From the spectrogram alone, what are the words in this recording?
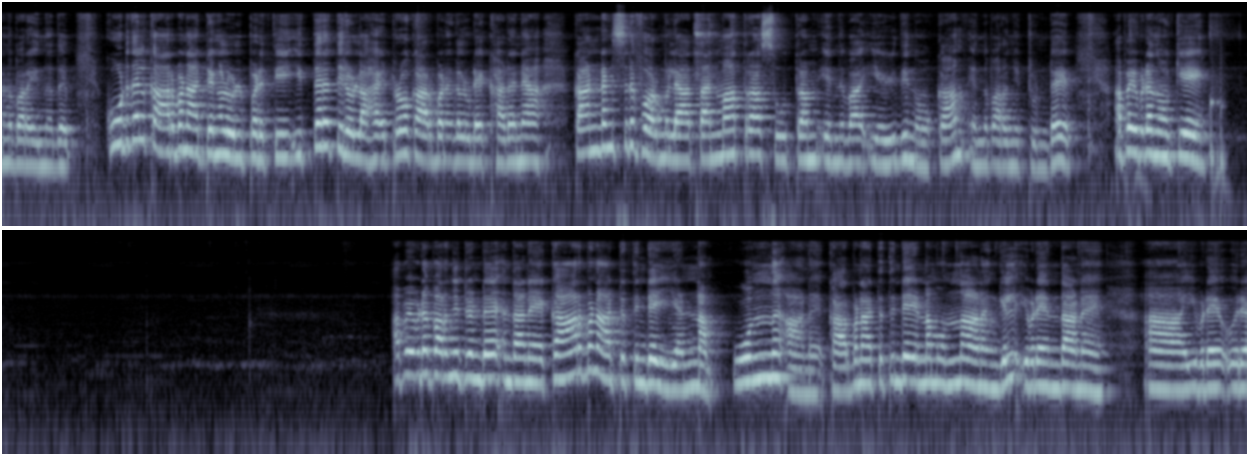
എന്ന് പറയുന്നത്. കൂടുതൽ കാർബൺ ആറ്റങ്ങൾ ഉൾപ്പെടുത്തി ഇത്തരത്തിലുള്ള ഹൈഡ്രോ കാർബണുകളുടെ ഘടന കണ്ടൻസ്ഡ് ഫോർമുല തന്മാത്ര സൂത്രം എന്നിവ എഴുതി നോക്കാം എന്ന് പറഞ്ഞിട്ടുണ്ട്. അപ്പോൾ ഇവിടെ നോക്കിയേ. അപ്പോൾ ഇവിടെ പറഞ്ഞിട്ടുണ്ട് എന്താണ്? കാർബൺ ആറ്റത്തിന്റെ എണ്ണം ഒന്ന് ആണ്. കാർബൺ ആറ്റത്തിന്റെ എണ്ണം ഒന്നാണെങ്കിൽ ഇവിടെ എന്താണ്? ഇവിടെ ഒരു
